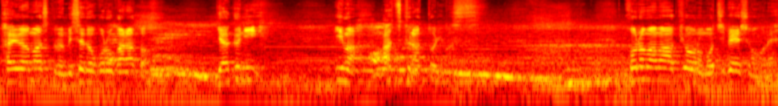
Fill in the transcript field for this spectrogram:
タイガーマスクの見せどころかなと逆に今熱くなっております。このまま今日のモチベーションをね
